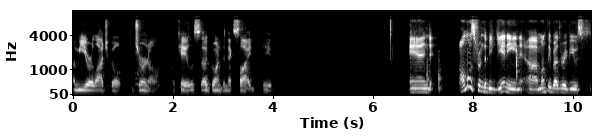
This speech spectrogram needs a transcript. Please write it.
a meteorological journal. Okay, let's uh, go on to the next slide, Dave. And almost from the beginning, uh, monthly weather reviews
